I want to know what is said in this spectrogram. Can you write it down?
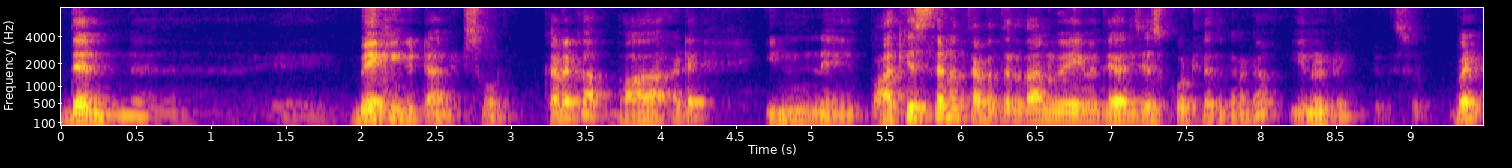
than making it on its own కనుక బా అంటే ఇన్ని పాకిస్తాన్ తనతర దానిగా ఏమి తయారు చేసుకోవట్లేదు కనుక యూనిట్ బట్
